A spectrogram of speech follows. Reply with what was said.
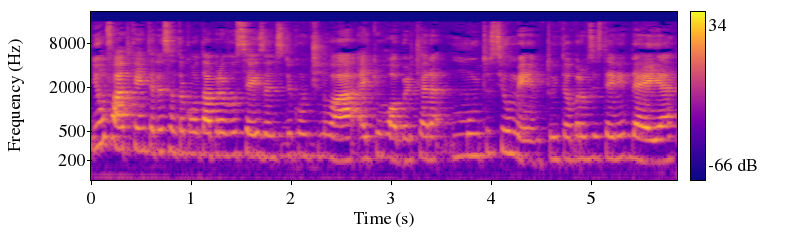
E um fato que é interessante eu contar para vocês antes de continuar é que o Robert era muito ciumento. Então, para vocês terem ideia,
